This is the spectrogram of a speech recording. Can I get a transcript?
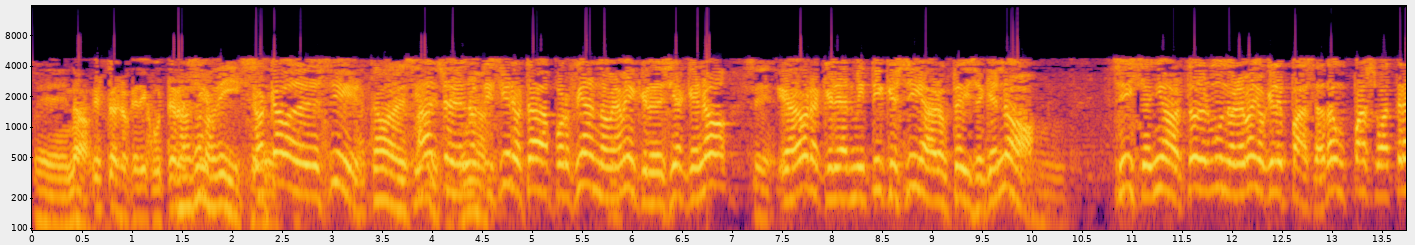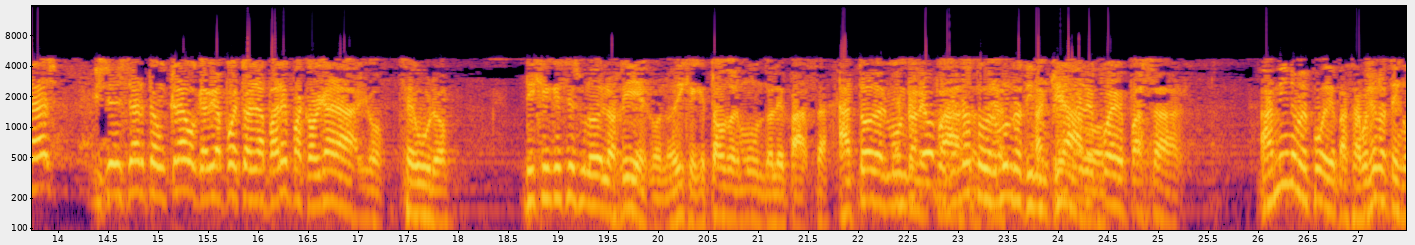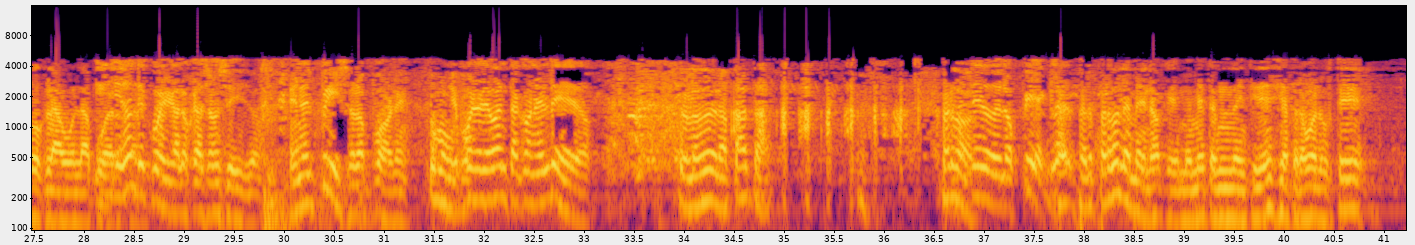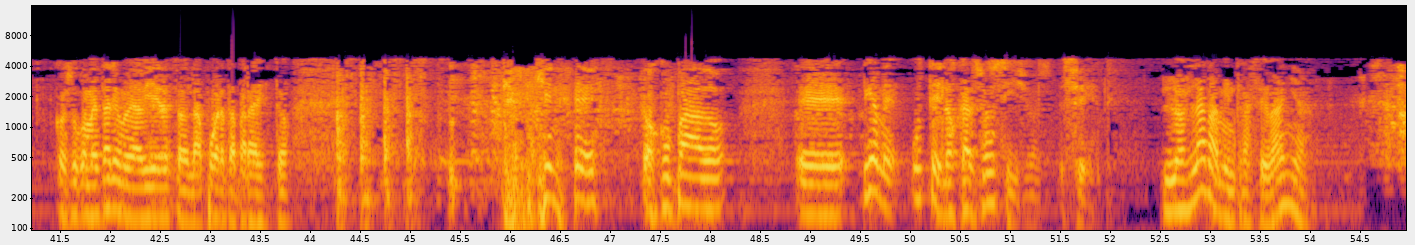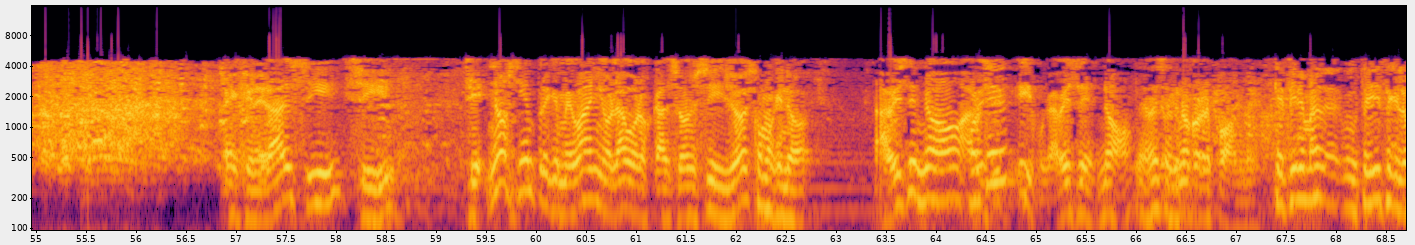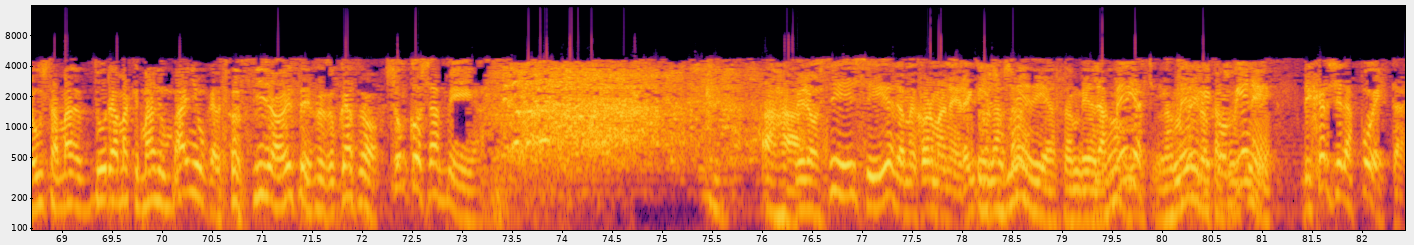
Eh, no. Esto es lo que dijo usted. No, recién. yo no dije. Lo acaba de decir. Acaba de decir Antes del noticiero estaba porfiándome a mí que le decía que no. Sí. Y ahora que le admití que sí, ahora usted dice que no. Sí, señor. Todo el mundo en el baño, ¿qué le pasa? Da un paso atrás y se ensarta un clavo que había puesto en la pared para colgar algo. Seguro. Dije que ese es uno de los riesgos, no dije que todo el mundo le pasa. A todo el mundo le pasa. no todo el mundo tiene ¿A un quién no clavo. le puede pasar? A mí no me puede pasar, porque yo no tengo clavo en la ¿Y, puerta. y dónde cuelga los calzoncillos? En el piso lo pone. ¿Cómo? Y después lo levanta con el dedo. ¿Con los dedos de la pata? Perdón. El dedo de los pies, claro. Per- per- perdóneme, ¿no? Que me meta en una incidencia, pero bueno, usted con su comentario me ha abierto la puerta para esto. ¿Quién es? Ocupado. Eh, dígame, usted, los calzoncillos, Sí. ¿los lava mientras se baña? En general sí, sí. sí. No siempre que me baño lavo los calzoncillos. ¿Cómo que no? A veces no, a ¿Por veces qué? sí, porque a veces no, A veces porque no. corresponde. Que tiene más, usted dice que lo usa más, dura más que más de un baño un calzoncillo a veces, en su caso. Son cosas mías. Ajá. Pero sí, sí, es la mejor manera. Incluso, Y las medias también, Las ¿no? medias, Las medias y ¿sabe los que conviene dejárselas puestas.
